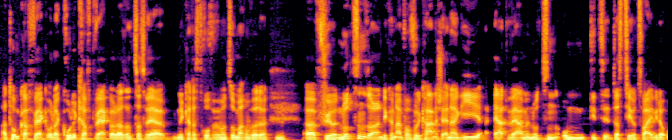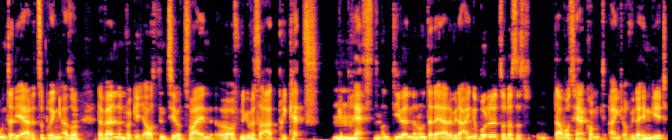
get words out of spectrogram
Atomkraftwerke oder Kohlekraftwerke oder sonst was wäre eine Katastrophe, wenn man es so machen würde, Mhm. äh, für nutzen, sondern die können einfach vulkanische Energie, Erdwärme nutzen, um die, das CO2 wieder unter die Erde zu bringen. Also Mhm. da werden dann wirklich aus dem CO2 auf eine gewisse Art Briketts Mhm. Gepresst Mhm. und die werden dann unter der Erde wieder eingebuddelt, sodass es da, wo es herkommt, eigentlich auch wieder hingeht.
